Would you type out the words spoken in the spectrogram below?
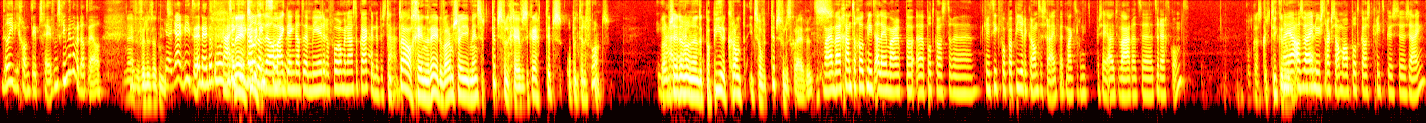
wil je die gewoon tips geven? Misschien willen we dat wel. Nee, we willen dat niet. Ja, jij niet, hè? Nee, dat hoor ik. Nou, dus ik Nee, wil dat wel, maar ik denk dat er meerdere vormen naast elkaar kunnen bestaan. Totaal geen reden. Waarom zou je mensen tips willen geven? Ze krijgen tips op hun telefoons. Waarom Ja, zou je nou dan ja. in de papieren krant iets over tips willen schrijven? Is- Maar wij gaan toch ook niet alleen maar eh, podcast eh, kritiek voor papieren kranten schrijven. Het maakt toch niet per se uit waar het eh, terecht komt. podcastkritiek. Nou ja, als wij Ja. nu straks allemaal podcastcriticus eh, zijn.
